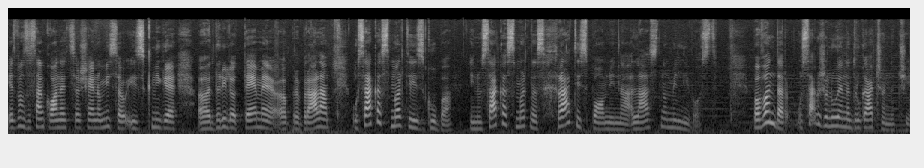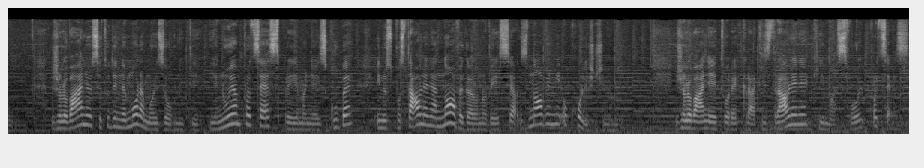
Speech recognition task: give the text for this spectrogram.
Jaz bom za sam konec še eno misel iz knjige uh, Darilo teme uh, prebrala. Vsaka smrt je izguba in vsaka smrt nas hkrati spomni na lastno miljivost. Pa vendar, vsak žaluje na drugačen način. Žalovanju se tudi ne moremo izogniti. Je nujen proces sprejemanja izgube in vzpostavljanja novega ravnovesja z novimi okoliščinami. Žalovanje je torej hkrati zdravljenje, ki ima svoj proces.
